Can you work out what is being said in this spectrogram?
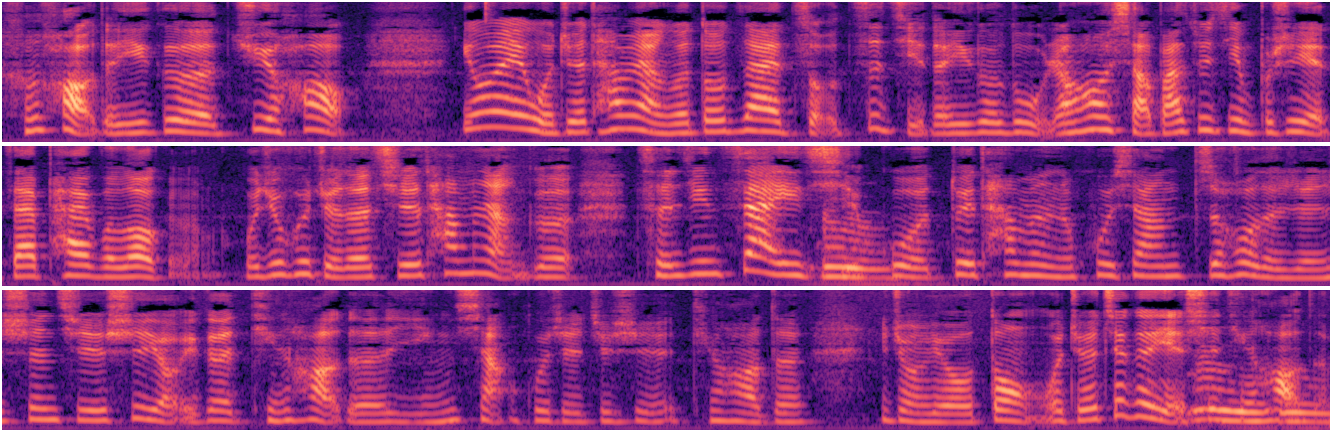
很好的一个句号。因为我觉得他们两个都在走自己的一个路。然后小八最近不是也在拍 vlog 了吗？我就会觉得其实他们两个曾经在一起过，对他们互相之后的人生其实是有一个挺好的影响，或者就是挺好的一种流动。我觉得这个也是挺好的。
